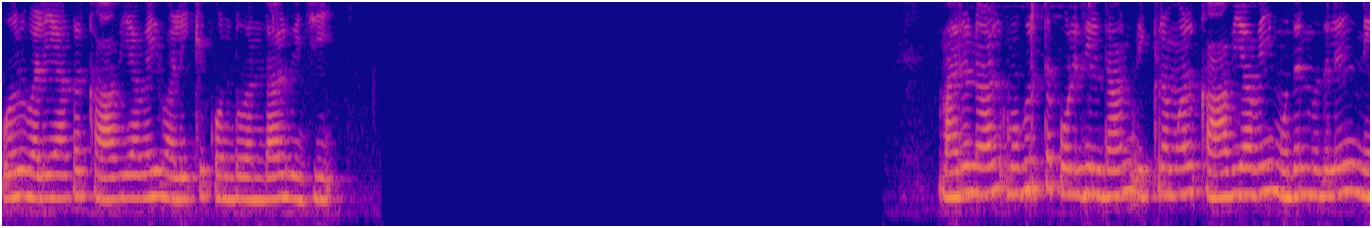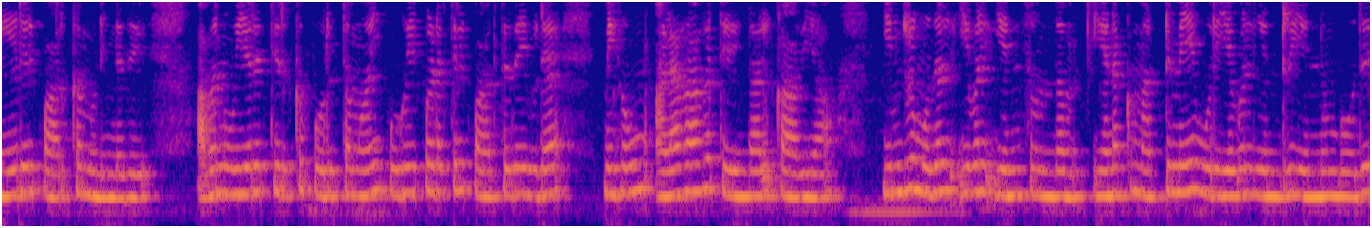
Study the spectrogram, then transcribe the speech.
ஒரு வழியாக காவ்யாவை வழிக்கு கொண்டு வந்தாள் விஜி. மறுநாள் முகூர்த்த பொழுதில்தான் விக்ரமால் காவ்யாவை முதன் முதலில் நேரில் பார்க்க முடிந்தது. அவன் உயரத்திற்கு பொருத்தமாய் புகைப்படத்தில் பார்த்ததை விட மிகவும் அழகாக தெரிந்தாள் காவ்யா. இன்று முதல் இவள் என் சொந்தம். எனக்கு மட்டுமே உரியவள் என்று எண்ணும்போது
